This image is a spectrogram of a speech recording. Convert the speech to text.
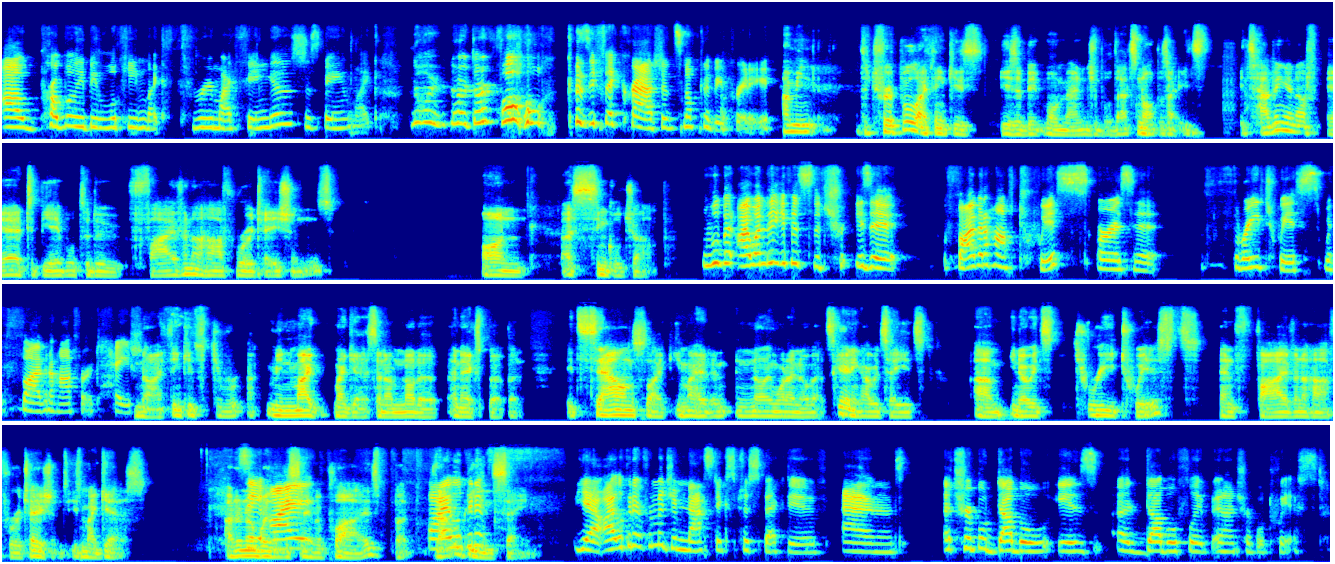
I'll probably be looking like through my fingers, just being like, no, no, don't fall. Because if they crash, it's not going to be pretty. I mean, the triple, I think, is is a bit more manageable. That's not like it's it's having enough air to be able to do five and a half rotations on a single jump. Well, but I wonder if it's the tr- is it five and a half twists or is it three twists with five and a half rotations. No, I think it's. Th- I mean, my my guess, and I'm not a, an expert, but it sounds like in my head, and, and knowing what I know about skating, I would say it's, um, you know, it's three twists and five and a half rotations. Is my guess. I don't See, know whether I, the same applies, but that I would be insane. Yeah, I look at it from a gymnastics perspective, and a triple double is a double flip and a triple twist.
